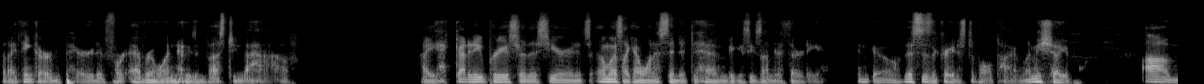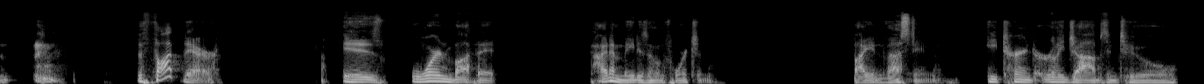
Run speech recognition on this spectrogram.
that I think are imperative for everyone who's investing to have. I got a new producer this year, and it's almost like I want to send it to him because he's under 30 and go, This is the greatest of all time. Let me show you. Um, the thought there is Warren Buffett kind of made his own fortune by investing. He turned early jobs into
